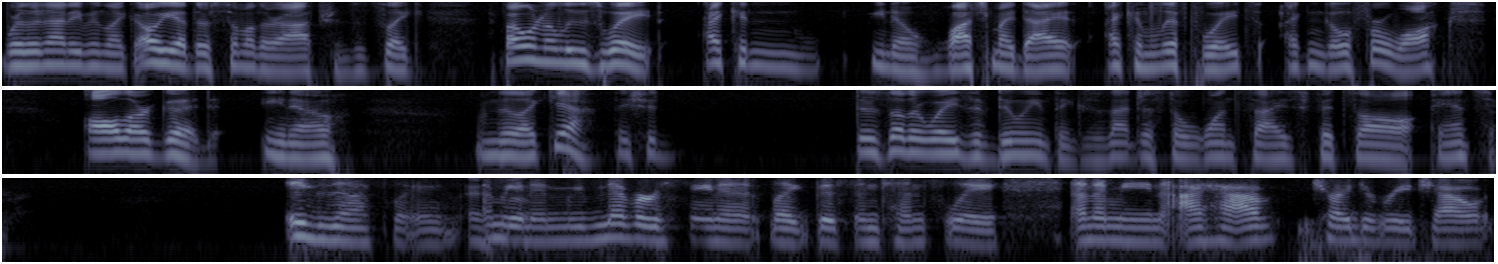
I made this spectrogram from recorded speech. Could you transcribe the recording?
where they're not even like, oh yeah, there's some other options. It's like if I want to lose weight, I can you know watch my diet, I can lift weights, I can go for walks, all are good, you know. And they're like, yeah, they should. There's other ways of doing things. It's not just a one size fits all answer. Exactly. And I so, mean, and we've never seen it like this intensely. And I mean, I have tried to reach out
